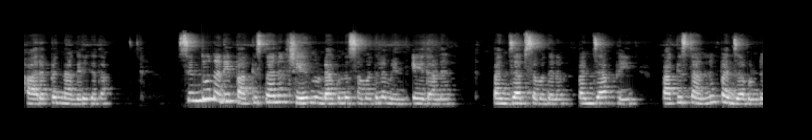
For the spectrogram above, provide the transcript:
ഹാരപ്പൻ നാഗരികത. സിന്ധു നദി പാകിസ്ഥാനിൽ ചേർന്നുണ്ടാക്കുന്ന സമതലം ഏതാണ്? പഞ്ചാബ് സമതലം പഞ്ചാബ് പ്ലെയിൻ പാകിസ്ഥാനിലും പഞ്ചാബ് ഉണ്ട്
